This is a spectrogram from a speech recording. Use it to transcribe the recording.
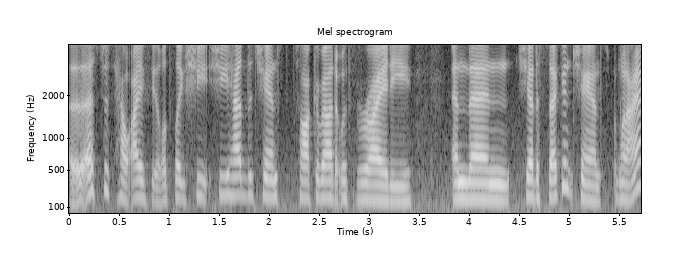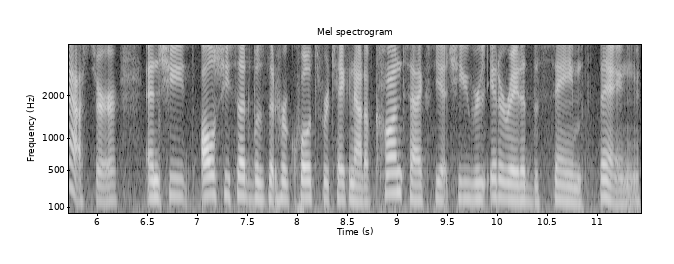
Uh, that's just how I feel. It's like she she had the chance to talk about it with Variety, and then she had a second chance when I asked her, and she all she said was that her quotes were taken out of context. Yet she reiterated the same thing.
